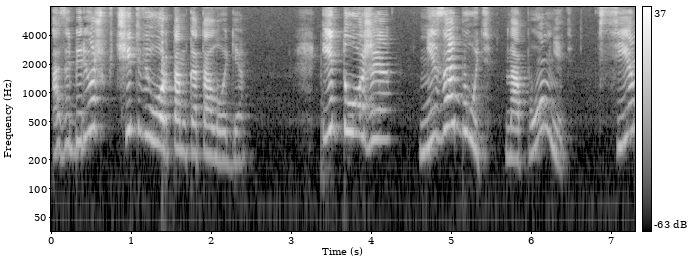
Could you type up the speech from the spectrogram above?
а заберешь в четвертом каталоге. И тоже не забудь напомнить всем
